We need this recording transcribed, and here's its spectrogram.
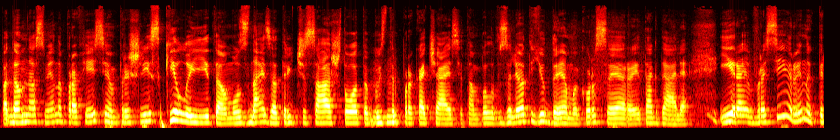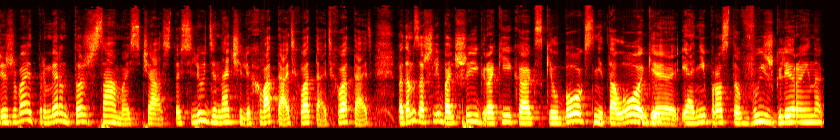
потом Мгм. на смену профессиям пришли скиллы, там, узнай за три три часа что-то, быстро mm-hmm. прокачайся. Там был взлет Юдемы, Курсера и так далее. И в России рынок переживает примерно то же самое сейчас. То есть люди начали хватать, хватать, хватать. Потом зашли большие игроки, как Skillbox, Нетология, mm-hmm. и они просто выжгли рынок.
